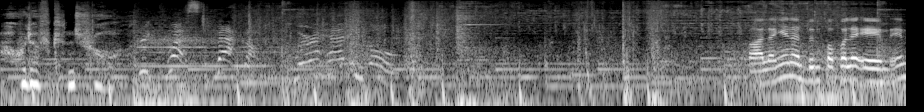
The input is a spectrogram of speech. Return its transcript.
out of control. Request backup. Kala niya nandun pa pala MM.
